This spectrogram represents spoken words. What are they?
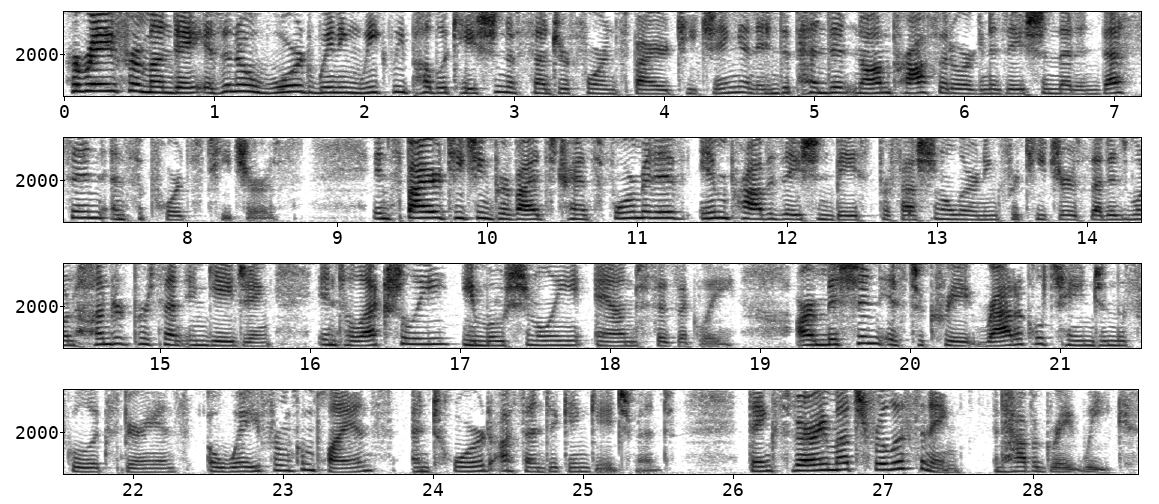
Hooray for Monday is an award winning weekly publication of Center for Inspired Teaching, an independent nonprofit organization that invests in and supports teachers. Inspired Teaching provides transformative, improvisation based professional learning for teachers that is 100% engaging intellectually, emotionally, and physically. Our mission is to create radical change in the school experience away from compliance and toward authentic engagement. Thanks very much for listening and have a great week.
